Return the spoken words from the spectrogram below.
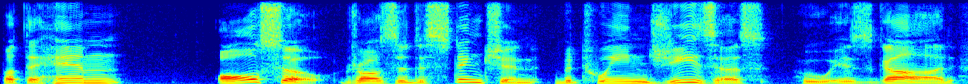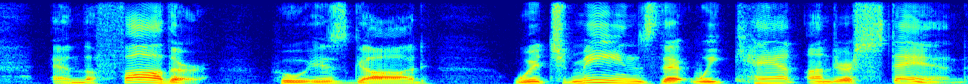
But the hymn also draws a distinction between Jesus, who is God, and the Father, who is God, which means that we can't understand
